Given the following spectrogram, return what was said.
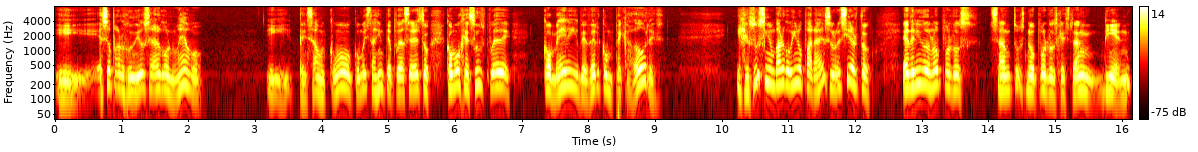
Y eso para los judíos era algo nuevo. Y pensaban, ¿cómo, ¿cómo esta gente puede hacer esto? ¿Cómo Jesús puede comer y beber con pecadores? Y Jesús, sin embargo, vino para eso, ¿no es cierto? He venido no por los santos, no por los que están bien,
